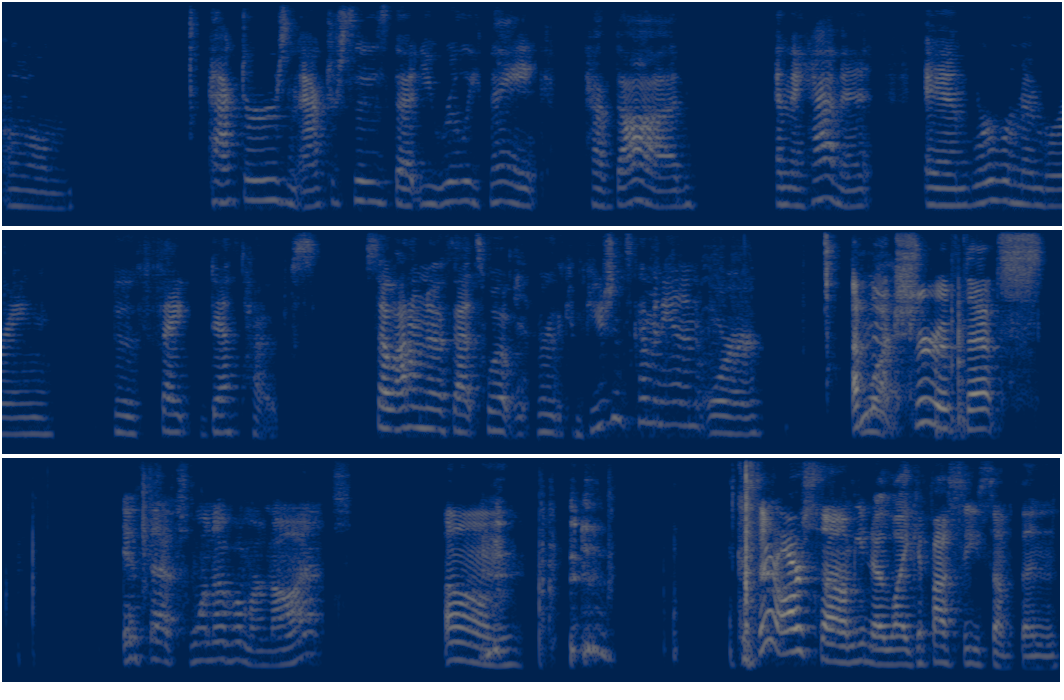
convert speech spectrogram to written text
um, actors and actresses that you really think have died and they haven't and we're remembering the fake death hoax. So I don't know if that's what where the confusion's coming in or I'm What? not sure if that's if that's one of them or not. Um, because there are some, you know, like if I see something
